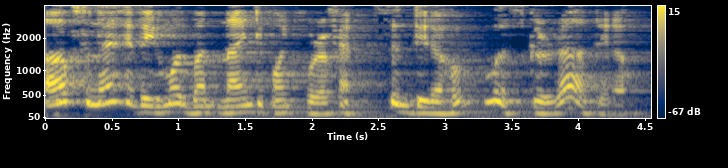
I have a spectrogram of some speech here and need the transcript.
आप सुनाए हैं रेडियो मधुबन 90.4 एफएम। सुनते रहो, मुस्कुराते रहो।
